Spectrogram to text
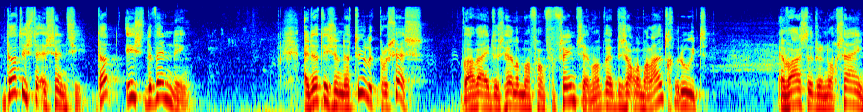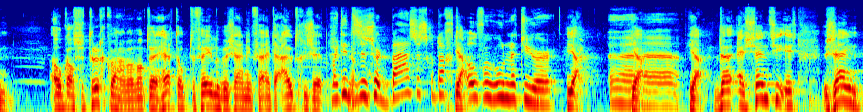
Dat is de essentie. Dat is de wending. En dat is een natuurlijk proces. Waar wij dus helemaal van vervreemd zijn. Want we hebben ze allemaal uitgeroeid. En waar ze er nog zijn. Ook als ze terugkwamen. Want de herten op de Veluwe zijn in feite uitgezet. Maar dit is een soort basisgedachte over hoe natuur... Ja. Uh... ja. ja. De essentie is... zijn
